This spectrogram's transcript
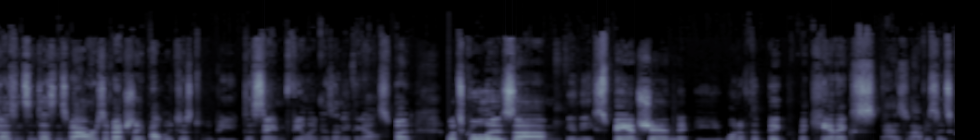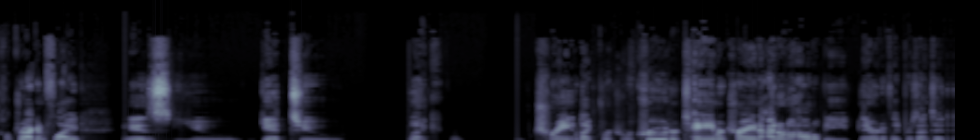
dozens and dozens of hours. Eventually, it probably just would be the same feeling as anything else. But what's cool is um, in the expansion, one of the big mechanics, as obviously it's called Dragonflight, is you get to like train like rec- recruit or tame or train i don't know how it'll be narratively presented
